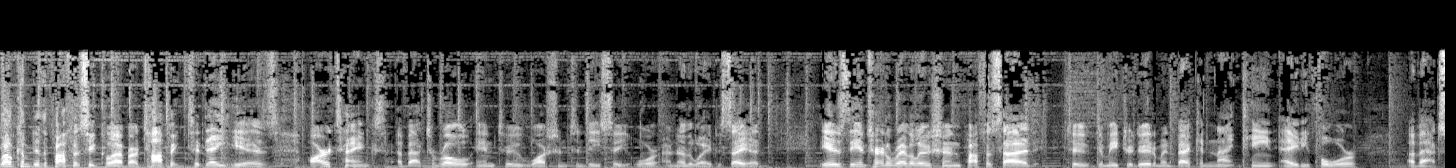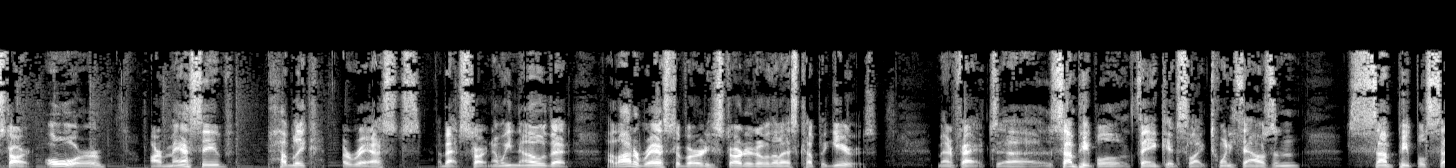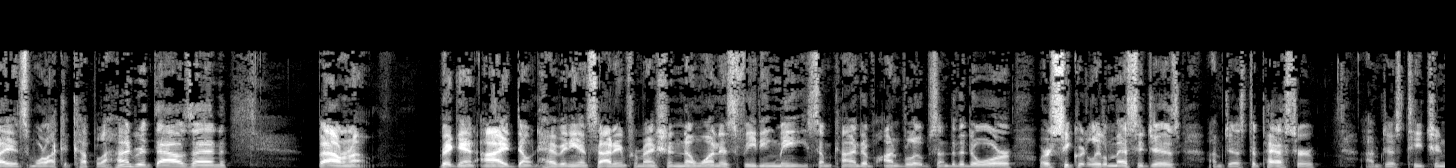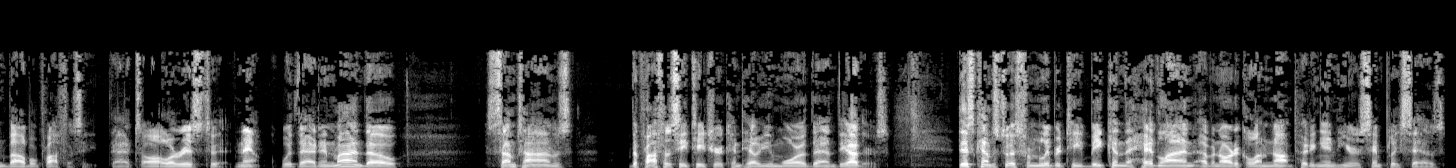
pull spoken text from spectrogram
Welcome to the Prophecy Club. Our topic today is Are tanks about to roll into Washington, D.C.? Or another way to say it is the internal revolution prophesied to Dimitri Duduman back in 1984 about start? Or are massive public arrests about to start? Now, we know that a lot of arrests have already started over the last couple of years. Matter of fact, uh, some people think it's like 20,000 some people say it's more like a couple of hundred thousand, but I don't know. But again, I don't have any inside information. No one is feeding me some kind of envelopes under the door or secret little messages. I'm just a pastor. I'm just teaching Bible prophecy. That's all there is to it. Now, with that in mind, though, sometimes the prophecy teacher can tell you more than the others. This comes to us from Liberty Beacon. The headline of an article I'm not putting in here simply says,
